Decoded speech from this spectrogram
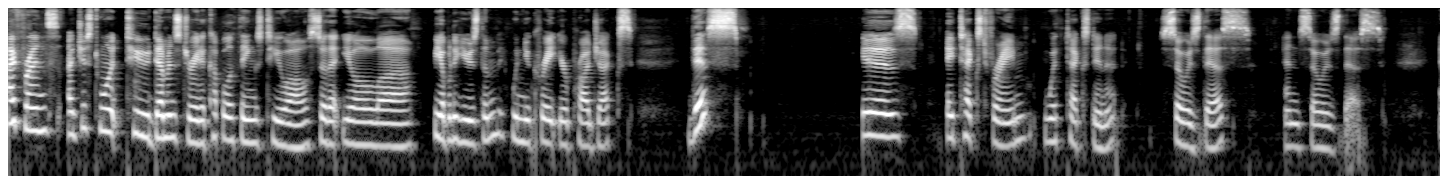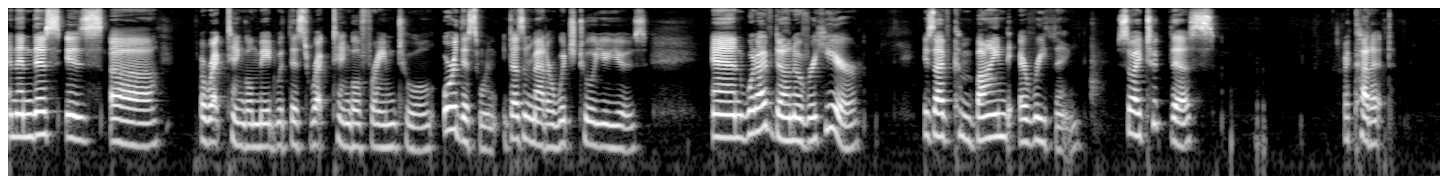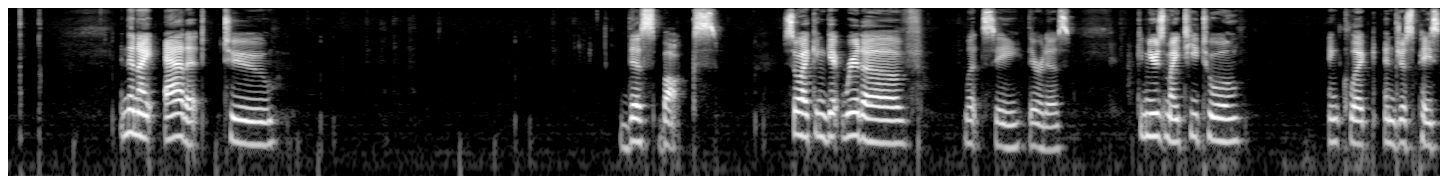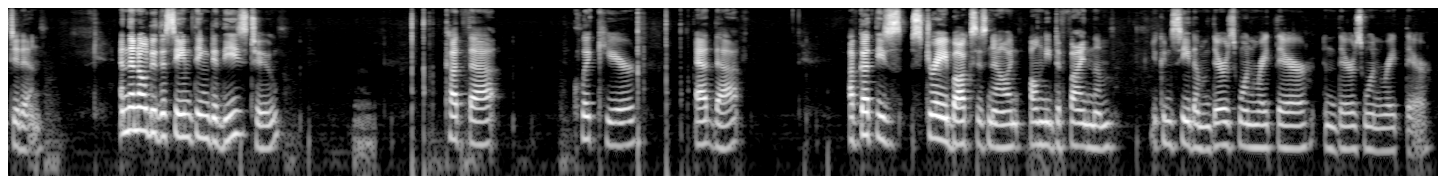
Hi friends, I just want to demonstrate a couple of things to you all so that you'll uh, be able to use them when you create your projects. This is a text frame with text in it. So is this, and so is this. And then this is uh, a rectangle made with this rectangle frame tool, or this one. It doesn't matter which tool you use. And what I've done over here is I've combined everything. So I took this, I cut it, and then I add it to this box. So I can get rid of, let's see, there it is. I can use my T-tool and click and just paste it in. And then I'll do the same thing to these two cut that, click here, add that. I've got these stray boxes now and I'll need to find them. You can see them. There's one right there and there's one right there.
